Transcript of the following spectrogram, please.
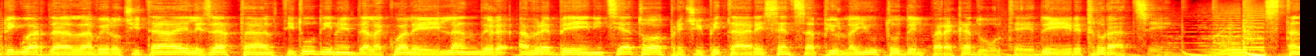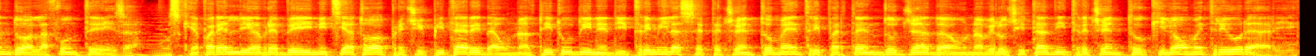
riguarda la velocità e l'esatta altitudine dalla quale il lander avrebbe iniziato a precipitare senza più l'aiuto del paracadute e dei retrorazzi. Stando alla fonte ESA, Schiaparelli avrebbe iniziato a precipitare da un'altitudine di 3700 metri partendo già da una velocità di 300 km orari.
